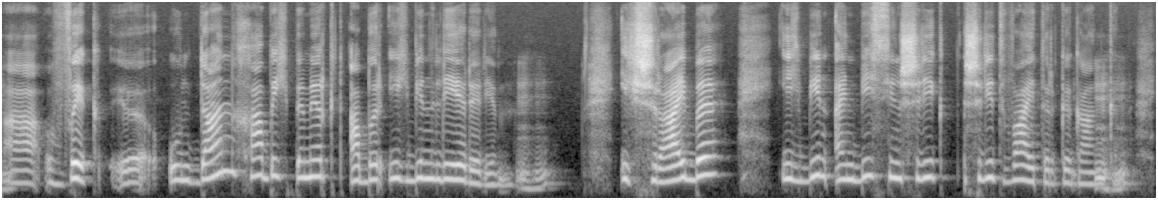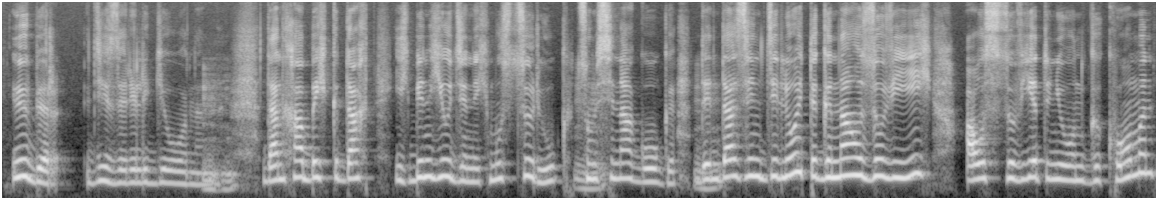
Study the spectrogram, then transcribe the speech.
äh, weg. Äh, Und dann habe ich bemerkt, aber ich bin Lehrerin. Ich schreibe, ich bin ein bisschen Schritt, Schritt weiter gegangen. Über diese Religionen. Dann habe ich gedacht, ich bin Jüdin, ich muss zurück zum Synagoge, denn da sind die Leute genauso wie ich aus Sowjetunion gekommen,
